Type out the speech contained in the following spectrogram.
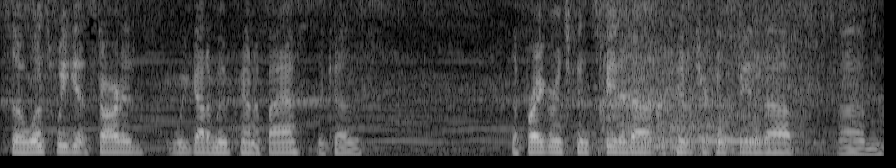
So once we get started, we got to move kind of fast because the fragrance can speed it up, the temperature can speed it up, um,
